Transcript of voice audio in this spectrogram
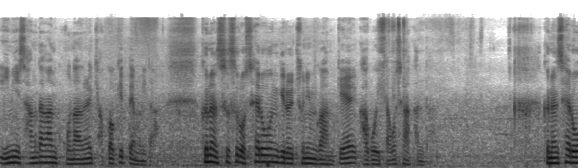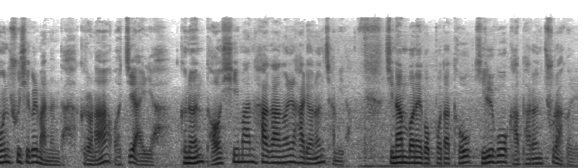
이미 상당한 고난을 겪었기 때문이다. 그는 스스로 새로운 길을 주님과 함께 가고 있다고 생각한다. 그는 새로운 휴식을 맞는다. 그러나 어찌 알랴. 그는 더 심한 하강을 하려는 참이다. 지난번의 것보다 더욱 길고 가파른 추락을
